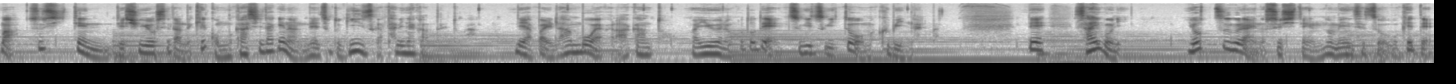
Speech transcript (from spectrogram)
まあ寿司店で修行してたんで結構昔だけなんでちょっと技術が足りなかったりとかでやっぱり乱暴やからあかんというようなことで次々とクビになりますで最後に4つぐらいの寿司店の面接を受けて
